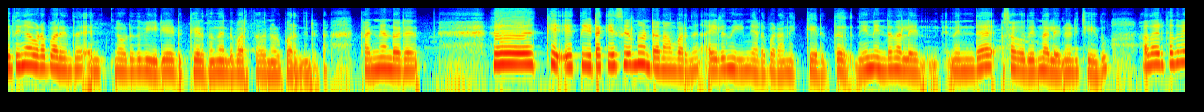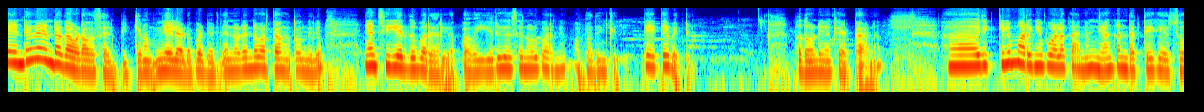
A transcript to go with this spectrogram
ഇത് ഞാൻ ഇവിടെ പറയുന്നത് എന്നോട് ഇത് വീഡിയോ എടുക്കരുതെന്ന് എന്റെ ഭർത്താവിനോട് പറഞ്ഞിട്ട് കണ്ണുണ്ടവരെ തീട്ട കേസുകൾ എന്ന് അവൻ പറഞ്ഞ്. അതിൽ നീ ഇനി ഇടപെടാൻ നിൽക്കരുത് നീ നിന്റെ നല്ല നിന്റെ സഹോദരി നല്ലതിന് വേണ്ടി ചെയ്തു. അത് അവർക്കത് വേണ്ടേ വേണ്ട. അത് അവിടെ അവസാനിപ്പിക്കണം. ഇനി അതിൽ ഇടപെടരുത്. എന്നോട് എന്റെ ഭർത്താവ് അങ്ങനത്തെ ഒന്നിലും ഞാൻ ചെയ്യരുത് പറയാറില്ല. അപ്പോൾ അവ ഈ ഒരു കേസ് എന്നോട് പറഞ്ഞു. അപ്പോൾ അതെനിക്ക് കേട്ടേ പറ്റൂ. അപ്പം അതുകൊണ്ട് ഞാൻ കേട്ടാണ് ഒരിക്കലും മറങ്ങി പോകാനുള്ള കാരണം ഞാൻ കണ്ടെത്തിയ കേസോ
